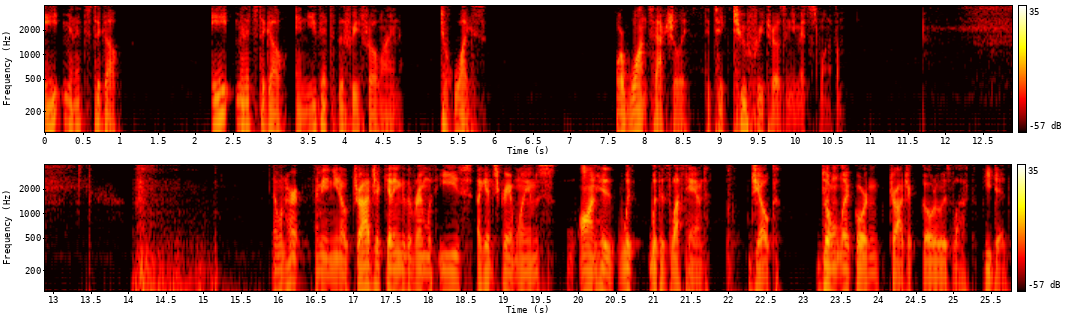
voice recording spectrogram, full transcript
Eight minutes to go. Eight minutes to go, and you get to the free throw line twice. Or once, actually, to take two free throws and you missed one of them. That one hurt. I mean, you know, Dragic getting to the rim with ease against Grant Williams on his with with his left hand. Joke. Don't let Gordon Dragic go to his left. He did.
